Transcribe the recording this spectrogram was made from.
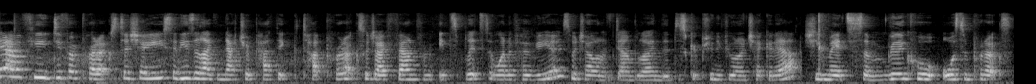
have a few different products to show you. So these are like naturopathic type products which I found from It Splits in one of her videos which I'll link down below in the description if you want to check it out. She made some really cool awesome products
